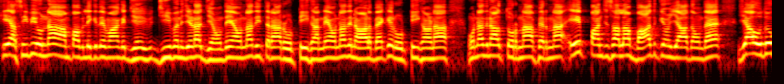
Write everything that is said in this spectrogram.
ਕਿ ਅਸੀਂ ਵੀ ਉਹਨਾਂ ਆਮ ਪਬਲਿਕ ਦੇ ਵਾਂਗ ਜੀ- ਜੀਵਨ ਜਿਹੜਾ ਜਿਉਂਦੇ ਆ, ਉਹਨਾਂ ਦੀ ਤਰ੍ਹਾਂ ਰੋਟੀ ਖਾਂਦੇ ਆ, ਉਹਨਾਂ ਦੇ ਨਾਲ ਬਹਿ ਕੇ ਰੋਟੀ ਖਾਣਾ, ਉਹਨਾਂ ਦੇ ਨਾਲ ਤੁਰਨਾ ਫਿਰਨਾ, ਇਹ 5 ਸਾਲਾਂ ਬਾਅਦ ਕਿਉਂ ਯਾਦ ਆਉਂਦਾ ਹੈ? ਜਾਂ ਉਦੋਂ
